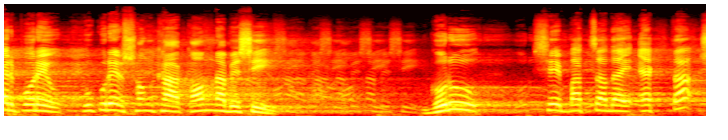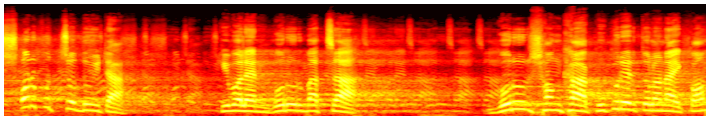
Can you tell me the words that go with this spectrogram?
এরপরেও কুকুরের সংখ্যা কম না বেশি? গরু সে বাচ্চা দেয় একটা, সর্বোচ্চ দুইটা। কি বলেন গরুর বাচ্চা? গরুর সংখ্যা কুকুরের তুলনায় কম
